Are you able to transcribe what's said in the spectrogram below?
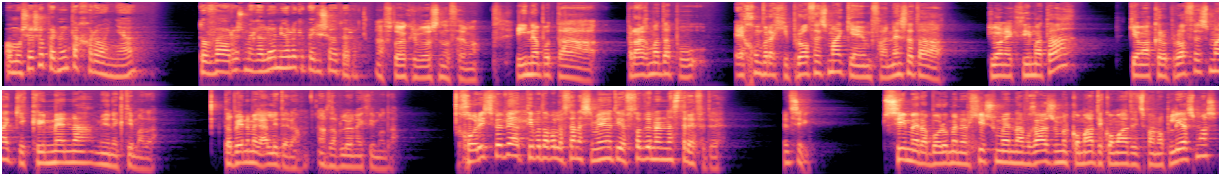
Όμως όσο περνούν τα χρόνια, το βάρος μεγαλώνει όλο και περισσότερο. Αυτό ακριβώς είναι το θέμα. Είναι από τα πράγματα που έχουν βραχυπρόθεσμα και εμφανέστατα πλεονεκτήματα και μακροπρόθεσμα και κρυμμένα μειονεκτήματα. Τα οποία είναι μεγαλύτερα από τα πλεονεκτήματα. Χωρίς βέβαια τίποτα από όλα αυτά να σημαίνει ότι αυτό δεν αναστρέφεται. Έτσι. Σήμερα μπορούμε να αρχίσουμε να βγάζουμε κομμάτι-κομμάτι της πανοπλίας μας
